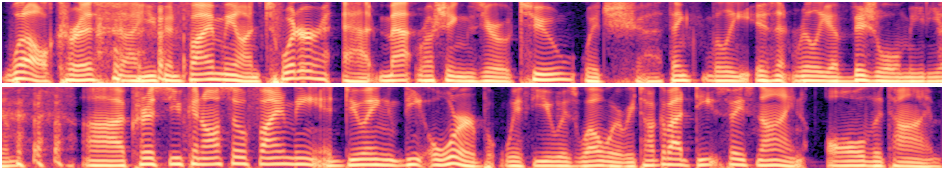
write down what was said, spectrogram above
Well, Chris, uh, you can find me on Twitter at mattrushing02, which uh, thankfully isn't really a visual medium. Uh, Chris, you can also find me doing The Orb with you as well, where we talk about Deep Space Nine all the time.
